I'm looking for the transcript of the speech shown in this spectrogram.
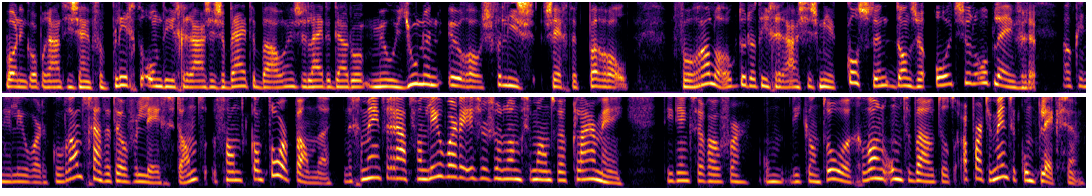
Woningcorporaties zijn verplicht om die garages erbij te bouwen... en ze leiden daardoor miljoenen euro's verlies, zegt het Parool. Vooral ook doordat die garages meer kosten dan ze ooit zullen opleveren. Ook in de Leeuwarden Courant gaat het over leegstand van kantoorpanden. De gemeenteraad van Leeuwarden is er zo langzamerhand wel klaar mee. Die denkt erover om die kantoren gewoon om te bouwen tot appartementencomplexen.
